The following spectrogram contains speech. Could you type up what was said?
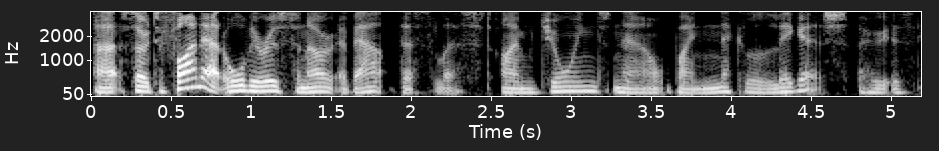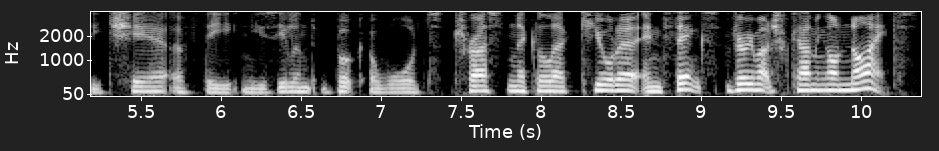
Uh, so, to find out all there is to know about this list, I'm joined now by Nicola Legat, who is the chair of the New Zealand Book Awards Trust. Nicola, kia ora, and thanks very much for coming on Night.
